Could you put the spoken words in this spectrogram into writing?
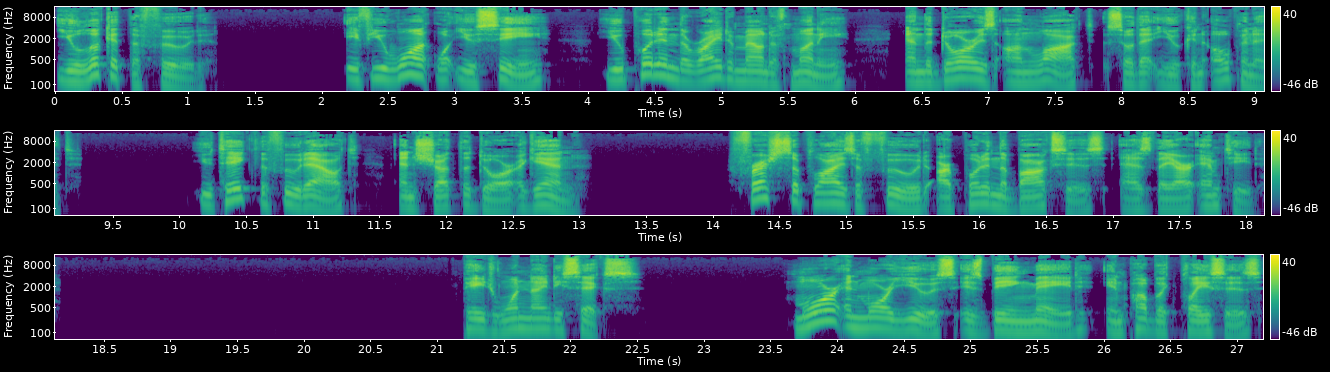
You look at the food. If you want what you see, you put in the right amount of money, and the door is unlocked so that you can open it. You take the food out and shut the door again. Fresh supplies of food are put in the boxes as they are emptied. Page 196. More and more use is being made, in public places,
